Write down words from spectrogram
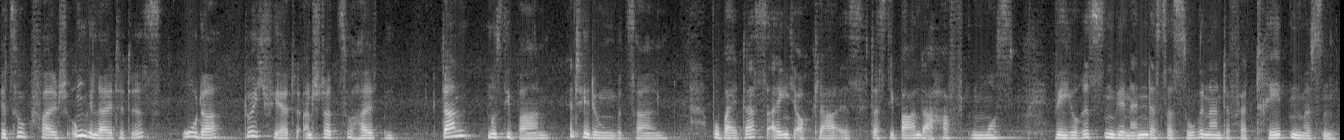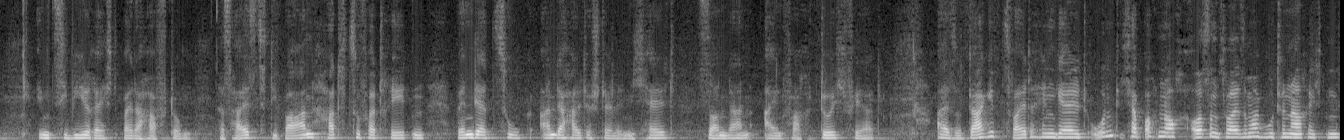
der Zug falsch umgeleitet ist oder durchfährt, anstatt zu halten. Dann muss die Bahn Entschädigungen bezahlen. Wobei das eigentlich auch klar ist, dass die Bahn da haften muss. Wir Juristen, wir nennen das das sogenannte Vertreten müssen im Zivilrecht bei der Haftung. Das heißt, die Bahn hat zu vertreten, wenn der Zug an der Haltestelle nicht hält, sondern einfach durchfährt. Also da gibt es weiterhin Geld und ich habe auch noch ausnahmsweise mal gute Nachrichten.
